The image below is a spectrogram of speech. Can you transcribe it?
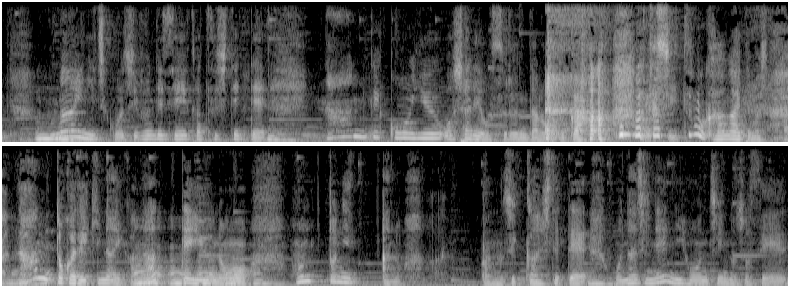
うん、毎日こう自分で生活してて、うん、なんでこういうおしゃれをするんだろうとか 私いつも考えてました、ね、なんとかできないかなっていうのを本当にあのあの実感してて、うん、同じね日本人の女性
